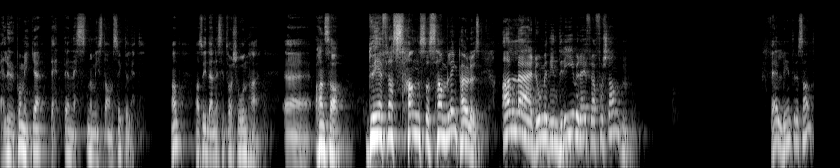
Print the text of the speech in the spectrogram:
Jeg lurer på om ikke dette er nesten å miste ansiktet litt. Altså i denne situasjonen her. Eh, og han sa, 'Du er fra sans og samling, Paulus. All lærdommen din driver deg fra forstanden.' Veldig interessant.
